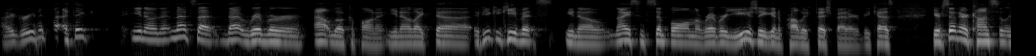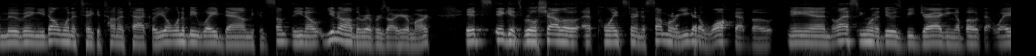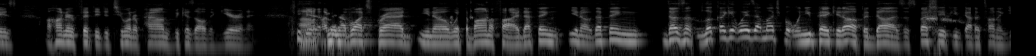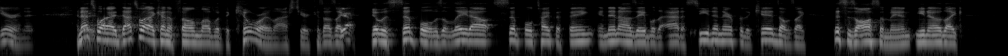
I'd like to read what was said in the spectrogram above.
I agree. I think you know, and that's that that river outlook upon it. You know, like the if you can keep it, you know, nice and simple on the river, you're usually going to probably fish better because you're sitting there constantly moving. You don't want to take a ton of tackle. You don't want to be weighed down because some, you know, you know how the rivers are here, Mark. It's it gets real shallow at points during the summer you got to walk that boat, and the last thing you want to do is be dragging a boat that weighs 150 to 200 pounds because all the gear in it. Um, I mean, I've watched Brad, you know, with the Bonafide. That thing, you know, that thing doesn't look like it weighs that much, but when you pick it up, it does, especially if you've got a ton of gear in it. And that's right. why that's why I kind of fell in love with the Kilroy last year because I was like, yeah. it was simple. It was a laid out, simple type of thing. And then I was able to add a seat in there for the kids. I was like, this is awesome, man. You know, like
